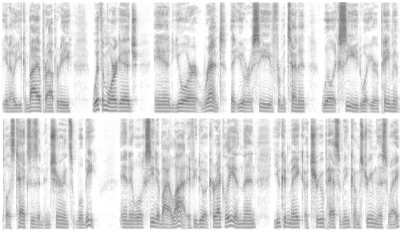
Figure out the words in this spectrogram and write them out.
You know, you can buy a property with a mortgage and your rent that you receive from a tenant will exceed what your payment plus taxes and insurance will be and it will exceed it by a lot if you do it correctly. And then you can make a true passive income stream this way.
